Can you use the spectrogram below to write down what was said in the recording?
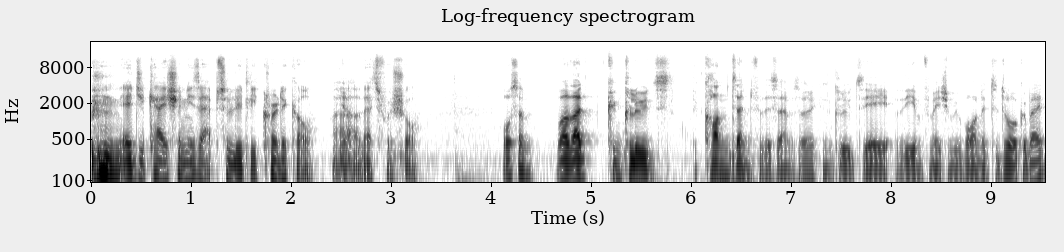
education is absolutely critical. Uh, yeah. That's for sure. Awesome. Well, that concludes the content for this episode. It concludes the the information we wanted to talk about.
